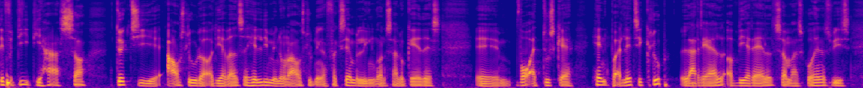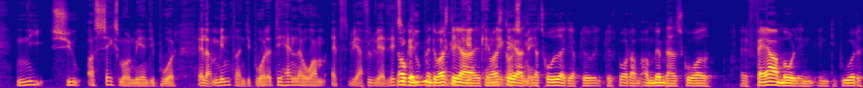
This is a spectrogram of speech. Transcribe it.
det er fordi, de har så dygtige afslutter, og de har været så heldige med nogle afslutninger, for eksempel en Gonzalo Guedes, øh, hvor at du skal hen på Atletic Klub, La Real og Villarreal, som har scoret henholdsvis 9, 7 og 6 mål mere, end de burde, eller mindre, end de burde, og det handler jo om, at vi i hvert fald ved Atletic okay, Klub... men det var også det, jeg, det, var også det jeg, jeg troede, at jeg blev, blev spurgt om, om hvem der havde scoret øh, færre mål, end, end de burde.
